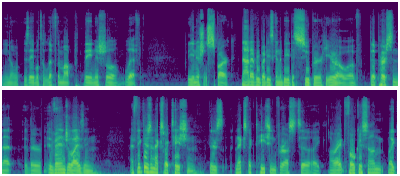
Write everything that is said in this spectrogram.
you know is able to lift them up the initial lift the initial spark. Not everybody's going to be the superhero of the person that they're evangelizing. I think there's an expectation. There's an expectation for us to like all right focus on like like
